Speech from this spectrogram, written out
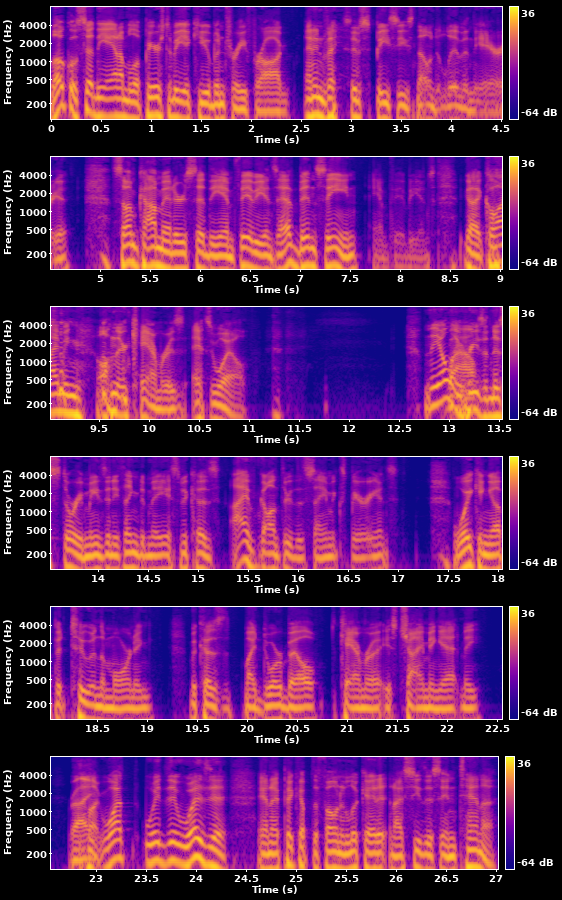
Locals said the animal appears to be a Cuban tree frog, an invasive species known to live in the area. Some commenters said the amphibians have been seen, amphibians, uh, climbing on their cameras as well. And the only Wow. reason this story means anything to me is because I've gone through the same experience, waking up at two in the morning because my doorbell camera is chiming at me. Right. I'm like, what? What the- what is it? And I pick up the phone and look at it, and I see this antenna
